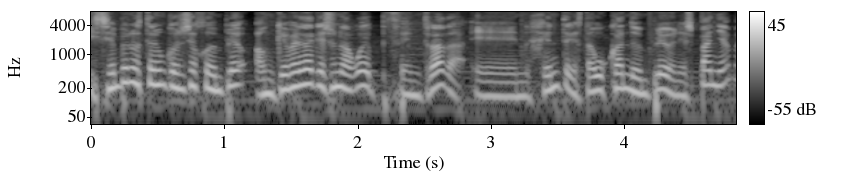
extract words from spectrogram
y siempre nos trae un consejo de empleo, aunque es verdad que es una web centrada en gente que está buscando empleo en España.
